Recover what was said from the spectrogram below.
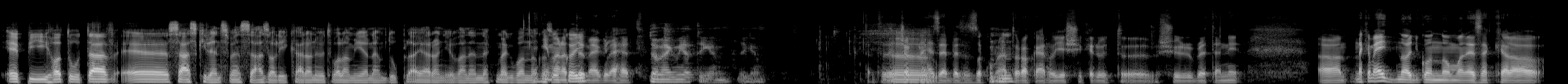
EPI hatótáv 190%-ára nőtt valamilyen nem duplájára, nyilván ennek megvannak nyilván az okai. a tömeg lehet. Tömeg miatt, igen. igen. Tehát csak uh, nehezebb ez az akkumulátor, uh-huh. akárhogy is sikerült uh, sűrűbbre tenni. Nekem egy nagy gondom van ezekkel a,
